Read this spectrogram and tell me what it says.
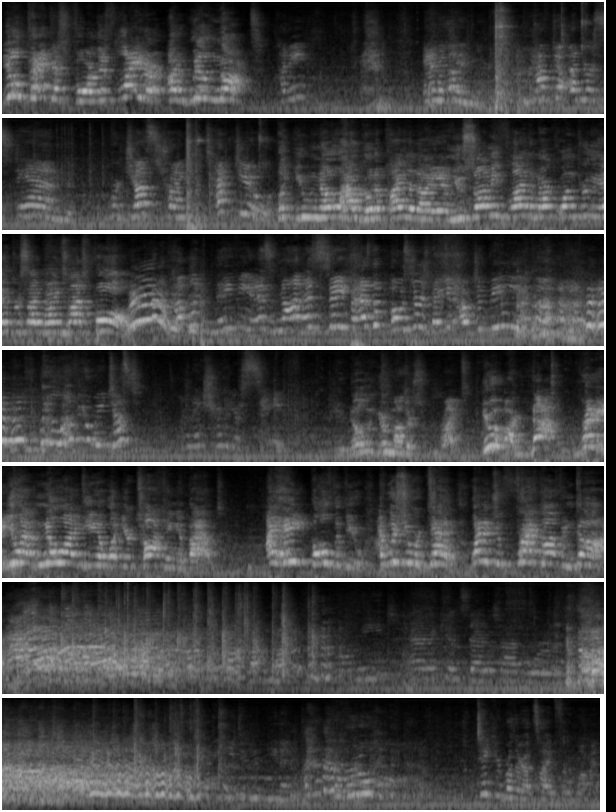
You'll thank us for this later! I will not! Honey? Anakin, you have to understand. We're just trying to protect you. But you know how good a pilot I am! You saw me fly the Mark 1 through the anthracite mines last fall! The public navy is not as safe as the posters make it out to be. we love you. We just want to make sure that you're safe. You know your mother's right. You are not ready! You have no idea what you're talking about! I hate both of you! I wish you were dead! Why don't you frack off and die? Anakin said a sad word. He didn't mean it. Haru, take your brother outside for a moment.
